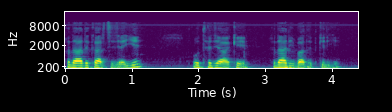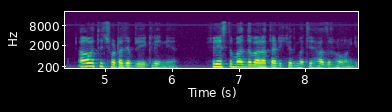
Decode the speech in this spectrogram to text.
ਖੁਦਾ ਦੇ ਘਰ 'ਚ ਜਾਈਏ, ਉੱਥੇ ਜਾ ਕੇ ਖੁਦਾ ਦੀ ਇਬਾਦਤ ਕਰੀਏ। ਆਓ ਇੱਥੇ ਛੋਟਾ ਜਿਹਾ ਬ੍ਰੇਕ ਲੈਨੇ ਆ ਫਿਰ ਇਸ ਤੋਂ ਬਾਅਦ ਦੁਬਾਰਾ ਤੁਹਾਡੀ ਖidmat 'ਚ ਹਾਜ਼ਰ ਹੋਵਾਂਗੇ।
